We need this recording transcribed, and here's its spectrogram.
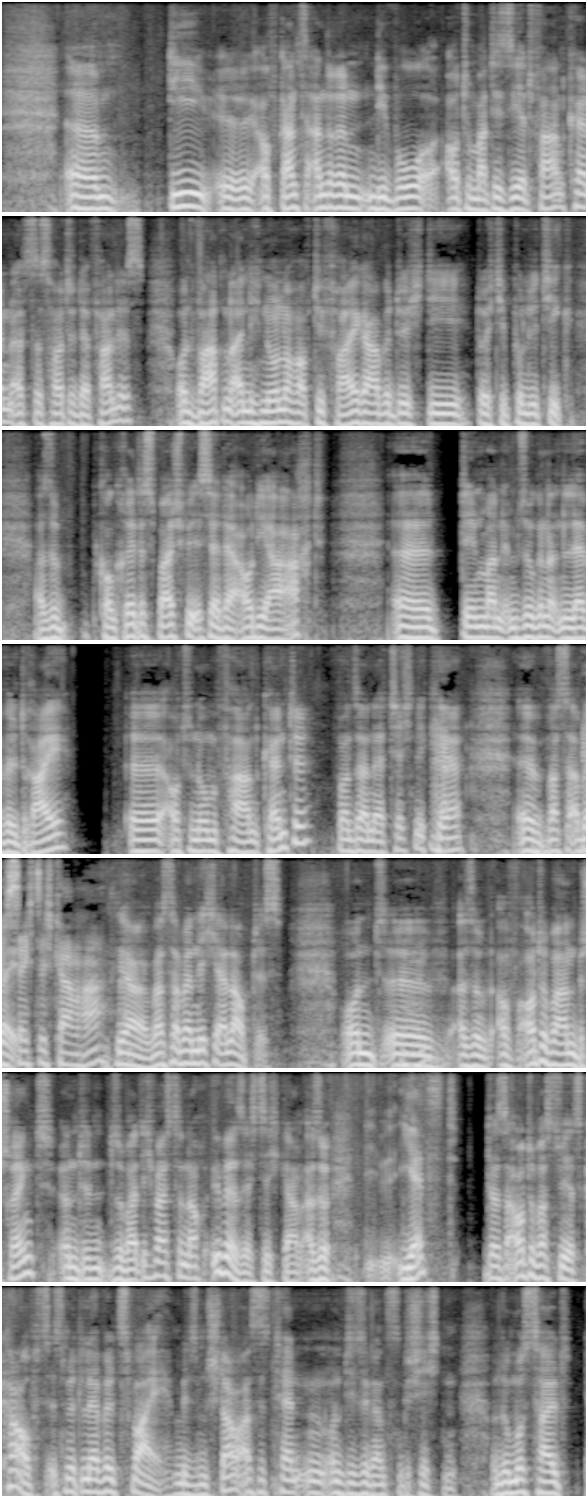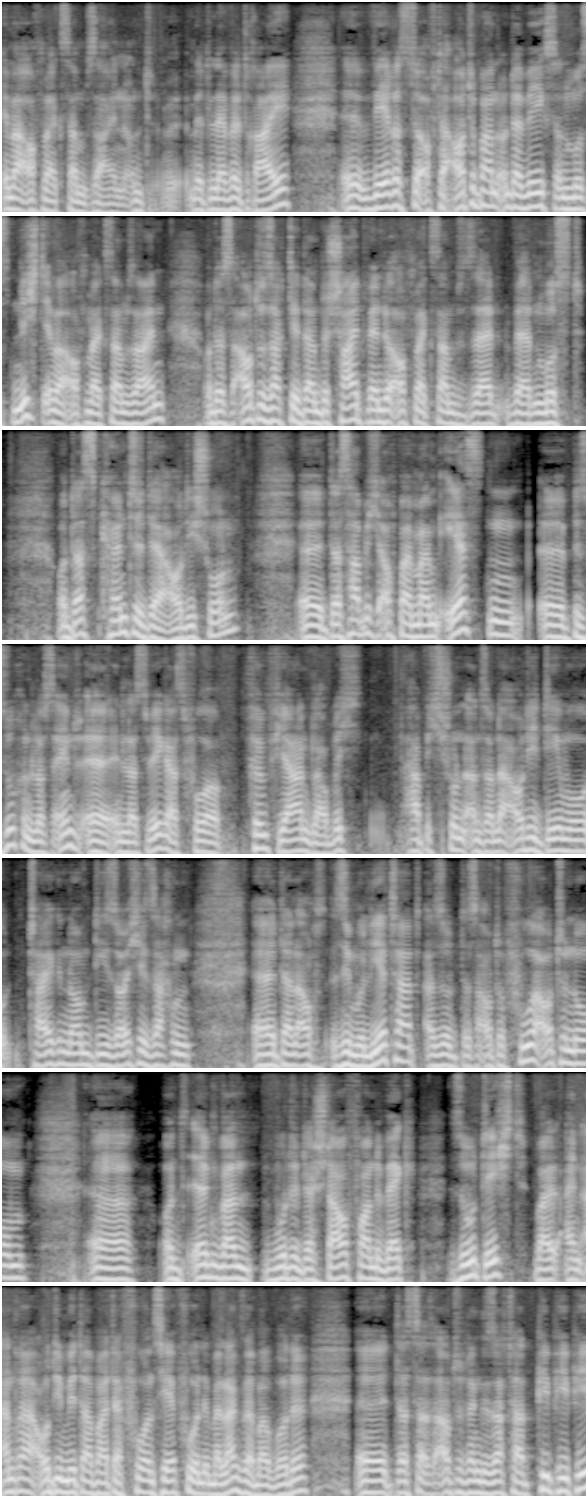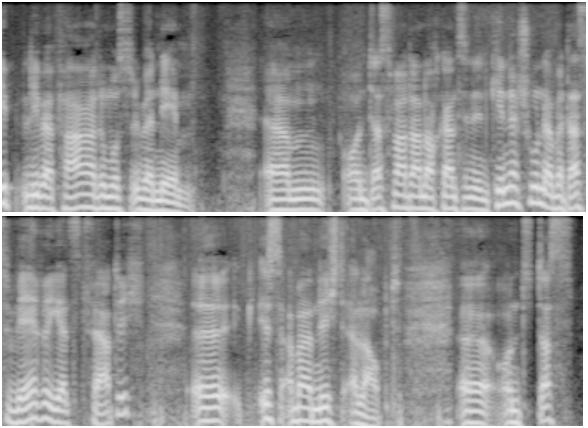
ähm, die äh, auf ganz anderem Niveau automatisiert fahren können, als das heute der Fall ist und warten eigentlich nur noch auf die Freigabe durch die, durch die Politik. Also konkretes Beispiel ist ja der Audi A8, äh, den man im sogenannten Level 3 äh, autonom fahren könnte von seiner Technik ja. her, äh, was aber Bis 60 km/h. Ja, was aber nicht erlaubt ist und äh, mhm. also auf Autobahnen beschränkt und in, soweit ich weiß dann auch über 60 km. Also jetzt das Auto, was du jetzt kaufst, ist mit Level 2, mit diesem Stauassistenten und diese ganzen Geschichten. Und du musst halt immer aufmerksam sein. Und mit Level 3 äh, wärest du auf der Autobahn unterwegs und musst nicht immer aufmerksam sein. Und das Auto sagt dir dann Bescheid, wenn du aufmerksam werden musst. Und das könnte der Audi schon. Äh, das habe ich auch bei meinem ersten äh, Besuch in Los, Angeles, äh, in Las Vegas vor fünf Jahren, glaube ich, habe ich schon an so einer Audi-Demo teilgenommen, die solche Sachen dann auch simuliert hat. Also das Auto fuhr autonom und irgendwann wurde der Stau vorneweg so dicht, weil ein anderer Audi-Mitarbeiter vor uns herfuhr und immer langsamer wurde, dass das Auto dann gesagt hat, piep, piep, piep, lieber Fahrer, du musst übernehmen. Ähm, und das war dann noch ganz in den Kinderschuhen, aber das wäre jetzt fertig, äh, ist aber nicht erlaubt. Äh, und das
